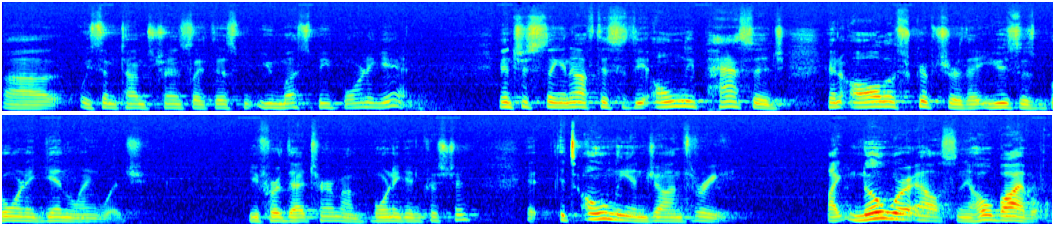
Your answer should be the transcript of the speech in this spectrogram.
Uh, we sometimes translate this, You must be born again. Interestingly enough, this is the only passage in all of Scripture that uses born again language. You've heard that term, I'm born again Christian? It's only in John 3. Like nowhere else in the whole Bible.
